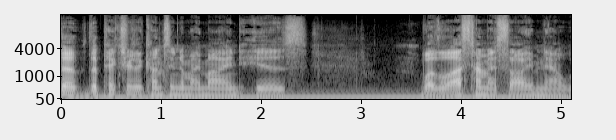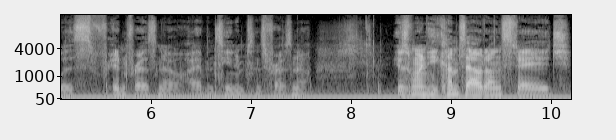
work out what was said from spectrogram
the the picture that comes into my mind is, well, the last time I saw him now was in Fresno. I haven't seen him since Fresno. Is when he comes out on stage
